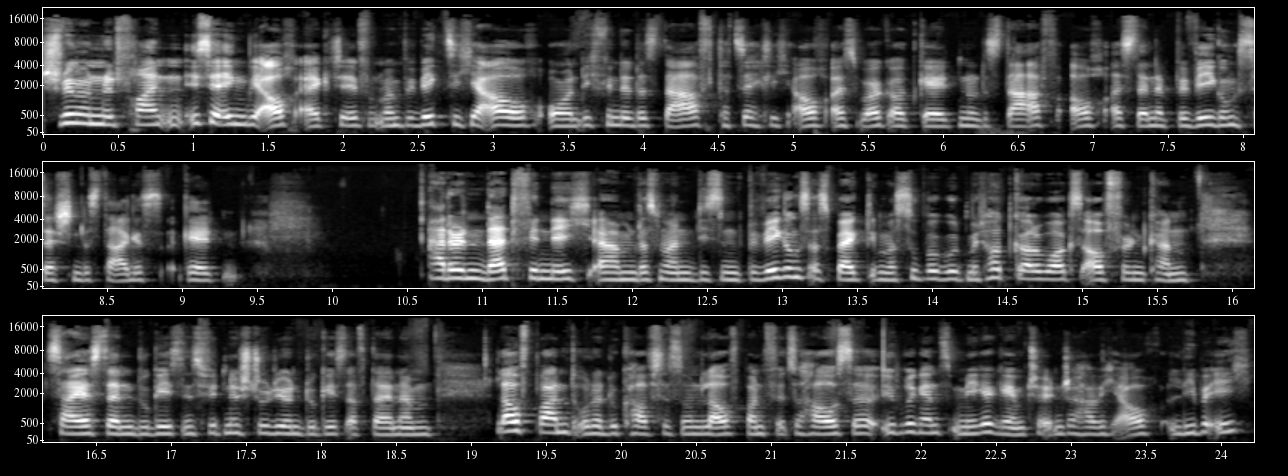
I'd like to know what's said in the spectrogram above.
Schwimmen mit Freunden ist ja irgendwie auch active und man bewegt sich ja auch und ich finde, das darf tatsächlich auch als Workout gelten und es darf auch als deine Bewegungssession des Tages gelten. Other than that finde ich, ähm, dass man diesen Bewegungsaspekt immer super gut mit Hot Girl Walks auffüllen kann. Sei es denn, du gehst ins Fitnessstudio und du gehst auf deinem Laufband oder du kaufst dir so ein Laufband für zu Hause. Übrigens, mega Game Changer habe ich auch, liebe ich.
